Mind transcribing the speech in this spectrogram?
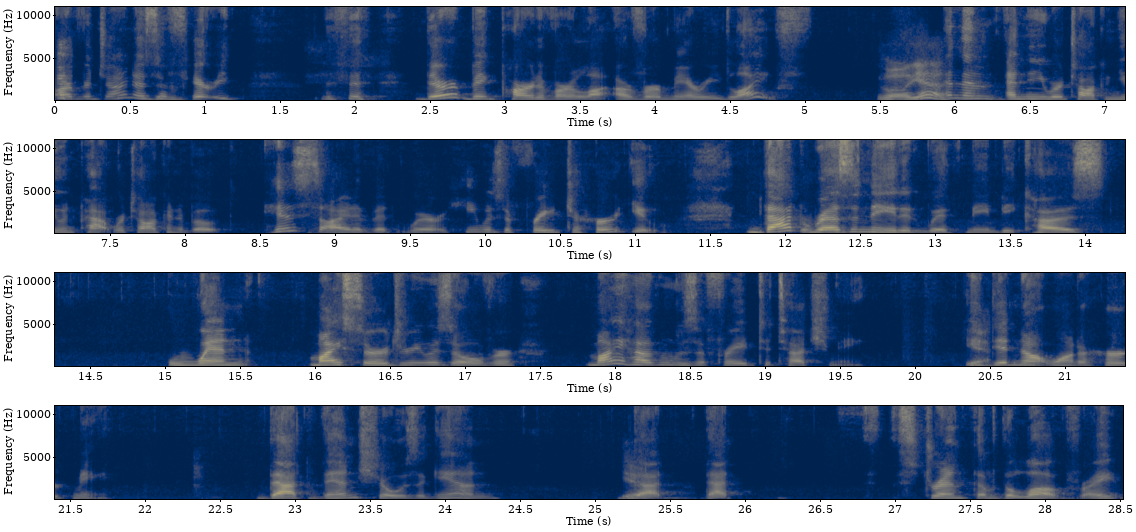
our vaginas are very, they're a big part of our of our married life. Well, yes. And then, and then you were talking, you and Pat were talking about his side of it, where he was afraid to hurt you. That resonated with me because when my surgery was over, my husband was afraid to touch me. He Yeah. did not want to hurt me. That then shows again Yeah. that that strength of the love, right?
